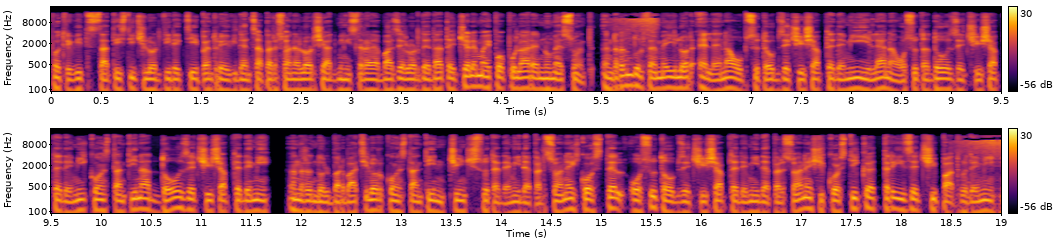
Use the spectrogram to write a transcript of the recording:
Potrivit statisticilor Direcției pentru Evidența Persoanelor și Administrarea Bazelor de Date, cele mai populare nume sunt în rândul femeilor Elena 887 de mii, Ileana 127 de mii, Constantina 27 de mii. În rândul bărbaților Constantin 500 de mii de persoane, Costel 187 de mii de persoane și Costică 34 de mii.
